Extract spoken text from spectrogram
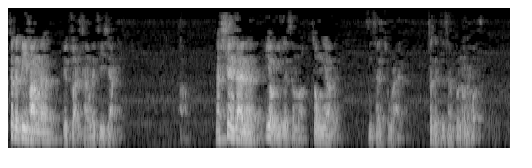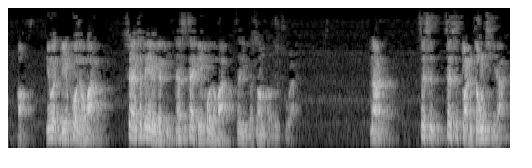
这个地方呢有转强的迹象。那现在呢又一个什么重要的支撑出来了？这个支撑不能破。啊，因为跌破的话，虽然这边有一个底，但是再跌破的话，这里一个双头就出来。那这是这是短中期啦，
